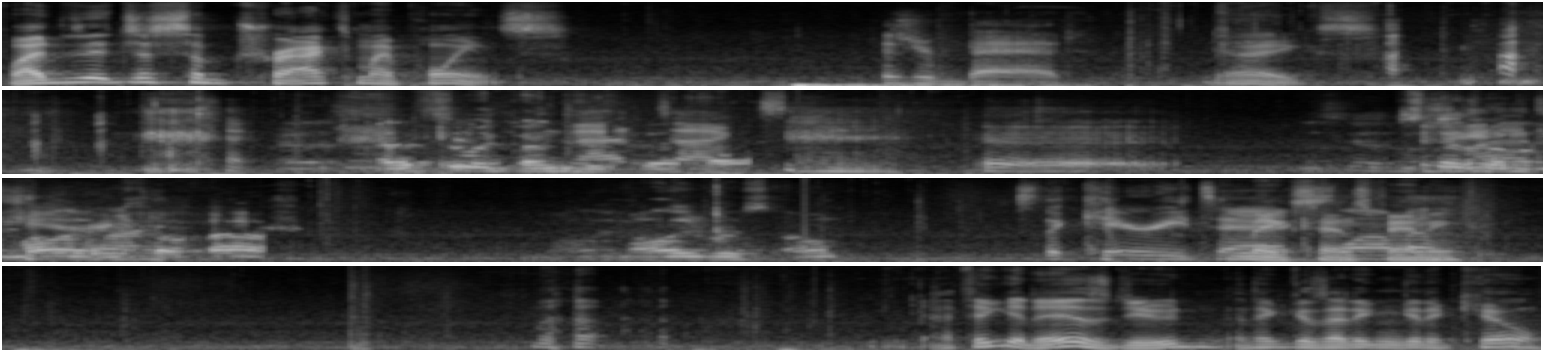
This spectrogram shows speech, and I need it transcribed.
Why did it just subtract my points? Because you're bad. Yikes. That's what guns Bad do. This guy's gonna molly himself out. Molly versus home. It's the carry tax. Makes sense, llama. Fanny. I think it is, dude. I think because I didn't get a kill.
